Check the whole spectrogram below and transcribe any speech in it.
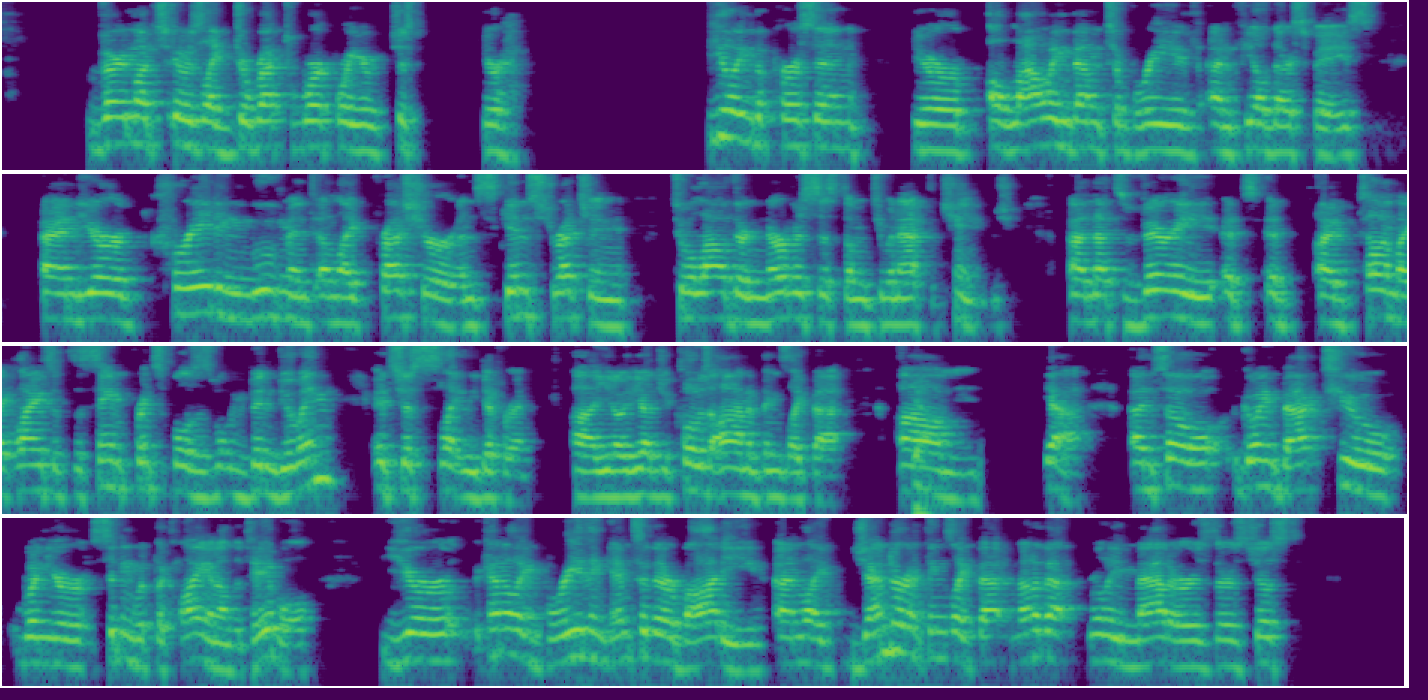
very much it was like direct work where you're just you're feeling the person you're allowing them to breathe and feel their space. And you're creating movement and like pressure and skin stretching to allow their nervous system to enact a change. And that's very it's it, i'm telling my clients it's the same principles as what we've been doing. It's just slightly different. Uh, you know you had your clothes on and things like that. Um, yeah. yeah. And so going back to when you're sitting with the client on the table, you're kind of like breathing into their body and like gender and things like that. None of that really matters. There's just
